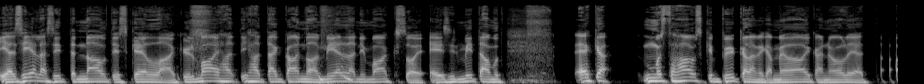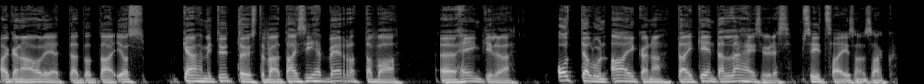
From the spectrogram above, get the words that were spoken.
ja siellä sitten nautiskellaan. Kyllä mä oon ihan, ihan tämän kannalla mielelläni maksoi, ei siinä mitään, mutta ehkä mun mielestä hauskin pykälä, mikä meillä aikana oli, että, aikana oli, että tota, jos kähmi tyttöystävää tai siihen verrattavaa ö, henkilöä ottelun aikana tai kentän läheisyydessä, siitä saa ison sakon.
